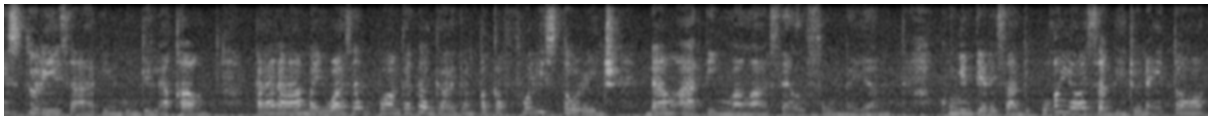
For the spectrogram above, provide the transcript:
history sa ating Google account para maiwasan po agad-agad ang pagka-full storage ng ating mga cellphone na yan. Kung interesado po kayo sa video na ito,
